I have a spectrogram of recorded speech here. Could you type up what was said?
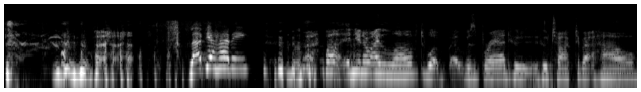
Love you, honey. well, and you know, I loved what it was Brad who who talked about how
